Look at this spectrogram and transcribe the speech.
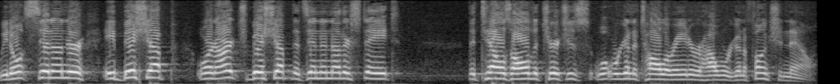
We don't sit under a bishop or an archbishop that's in another state that tells all the churches what we're going to tolerate or how we're going to function now.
